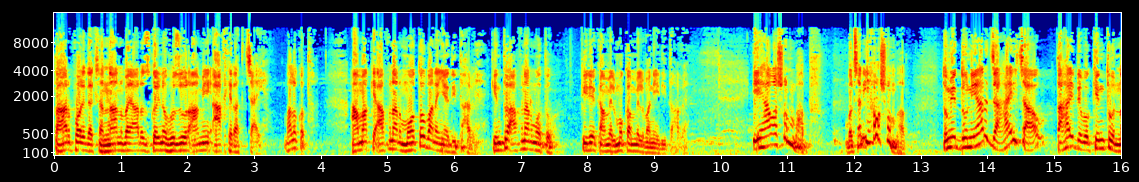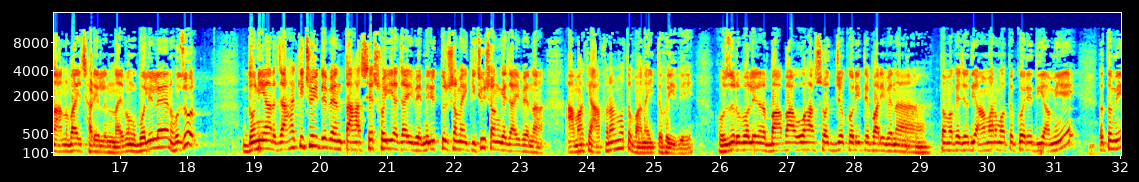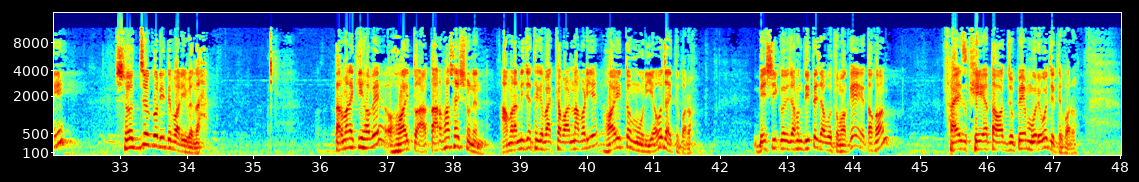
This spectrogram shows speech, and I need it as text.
তারপরে দেখছেন, নান ভাই আরজ করি না হুজুর, আমি আখেরাত চাই। ভালো কথা। আমাকে আপনার মতো বানাইয়া দিতে হবে, কিন্তু আপনার মতো পীরে কামেল, মোকাম্মেল বানিয়ে দিতে হবে। ইহা অসম্ভব। বলছেন, ইহা অসম্ভব। তুমি দুনিয়ার যাহাই চাও, তাহাই দেব, কিন্তু নান ভাই ছাড়িলেন না এবং বলিলেন, হুজুর, দুনিয়ার যাহা কিছুই দেবেন, তাহা শেষ হইয়া যাইবে, মৃত্যুর সময় কিছুই সঙ্গে যাইবে না। আমাকে আপনার মতো বানাইতে হইবে? হুজুর বলিলেন, বাবা, উহা সহ্য করিতে পারিবে না। তোমাকে যদি আমার মতো করে দিই আমি, তো তুমি সহ্য করিতে পারিবে না। তার মানে কি হবে? হয়তো, তার ভাষায় শুনেন, আমরা নিজে থেকে ব্যাখ্যা না বাড়িয়ে, হয়তো মরিয়াও যাইতে পারো। বেশি করে যখন দিতে যাব তোমাকে, তখন ফাইজ খেয়ে তাওয়াজ পেয়ে মরেও যেতে পারো।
